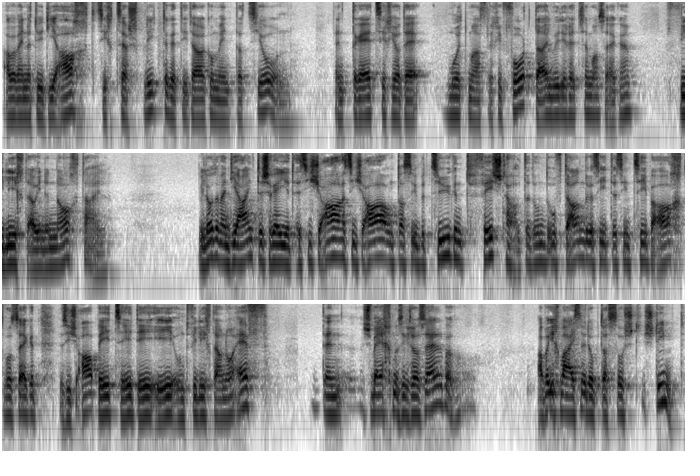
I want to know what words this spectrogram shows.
Aber wenn natürlich die acht sich zersplittern in der Argumentation, dann dreht sich ja der mutmaßliche Vorteil, würde ich jetzt einmal sagen, vielleicht auch in einen Nachteil. Weil, oder, wenn die einen schreien, es ist A, es ist A und das überzeugend festhalten und auf der anderen Seite sind sieben, acht, die sagen, es ist A, B, C, D, E und vielleicht auch noch F, dann schwächt man sich ja selber. Aber ich weiß nicht, ob das so stimmt.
